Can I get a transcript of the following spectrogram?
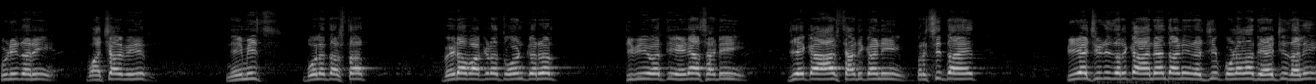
कुणीतरी वाचाळवीर नेहमीच बोलत असतात. वेडावाकडं तोंड करत टी व्हीवरती येण्यासाठी जे काय आज त्या ठिकाणी प्रसिद्ध आहेत. पी एच डी जर का आनंद आणि नजीब कोणाला द्यायची झाली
